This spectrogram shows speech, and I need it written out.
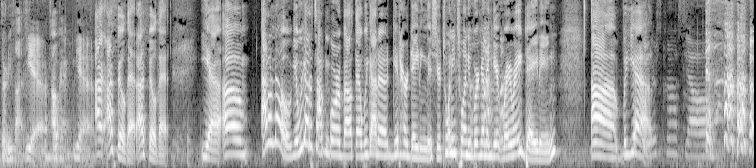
35. yeah, Okay. yeah. I, I feel that. I feel that. Yeah. Um. I don't know. Yeah, we got to talk more about that. We got to get her dating this year. 2020, we're gonna get Ray Ray dating. Uh. But yeah. Fingers crossed, y'all.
